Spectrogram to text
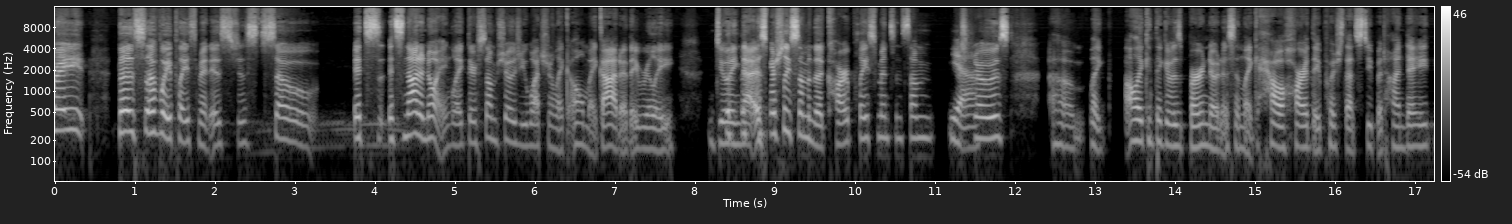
right. The Subway placement is just so it's it's not annoying. Like there's some shows you watch and you're like, oh my God, are they really doing that, especially some of the car placements in some yeah. shows. Um, like all I can think of is Burn Notice and like how hard they push that stupid Hyundai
